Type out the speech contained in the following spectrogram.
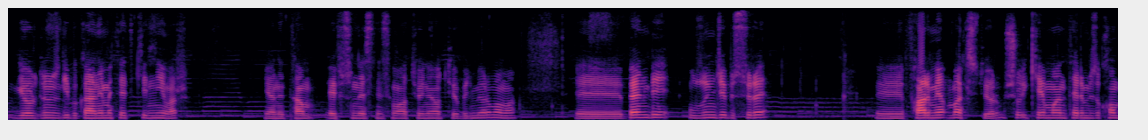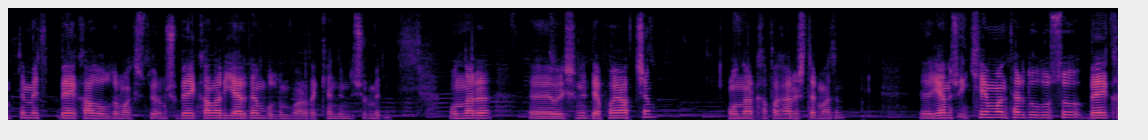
gördüğünüz gibi ganimet etkinliği var. Yani tam Efsun nesnesi mi atıyor ne atıyor bilmiyorum ama ee, ben bir uzunca bir süre e, farm yapmak istiyorum. Şu iki envanterimizi komple BK doldurmak istiyorum. Şu BK'lar yerden buldum bu arada. Kendim düşürmedim. Onları e, şimdi depoya atacağım. Onlar kafa karıştırmasın. E, yani şu iki envanter dolusu BK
